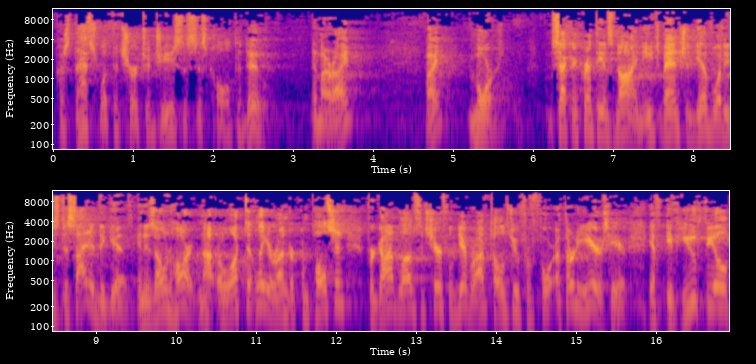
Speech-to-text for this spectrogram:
because that's what the church of Jesus is called to do. Am I right? Right? More. 2 Corinthians 9, each man should give what he's decided to give in his own heart, not reluctantly or under compulsion, for God loves a cheerful giver. I've told you for four, uh, 30 years here, if, if you feel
